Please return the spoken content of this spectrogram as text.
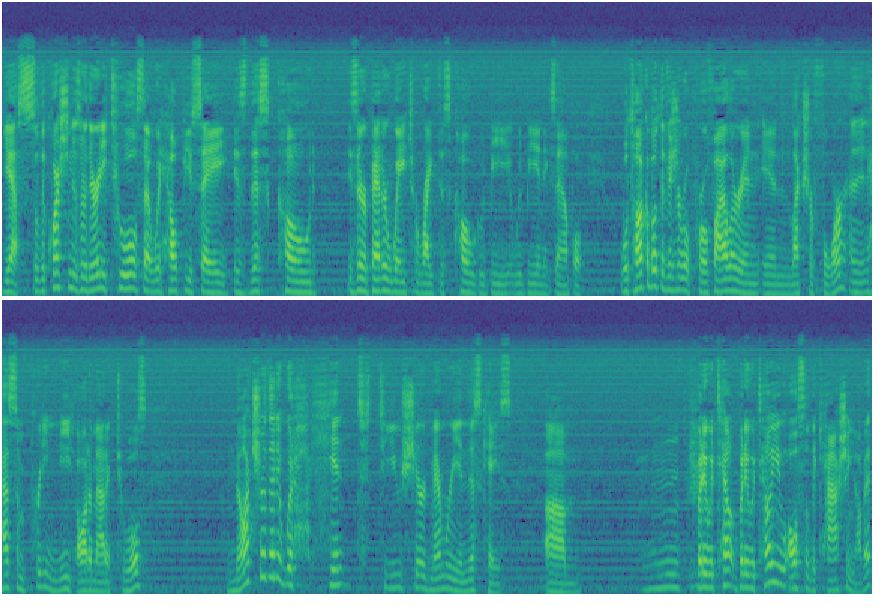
Yes, so the question is, are there any tools that would help you say, is this code, is there a better way to write this code would be, would be an example. We'll talk about the Visual Profiler in, in lecture four, and it has some pretty neat automatic tools. Not sure that it would hint to use shared memory in this case. Um, but it would tell, but it would tell you also the caching of it.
